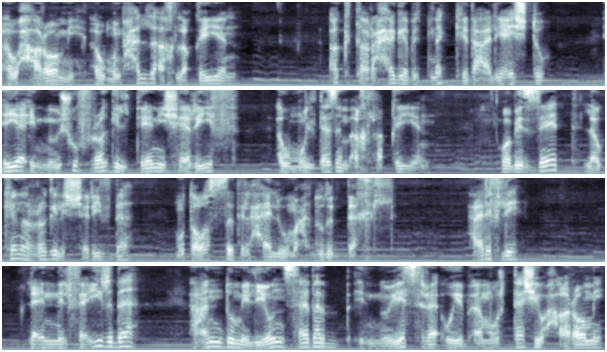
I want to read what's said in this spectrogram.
أو حرامي أو منحل أخلاقيا أكتر حاجة بتنكد عليه عيشته هي إنه يشوف راجل تاني شريف أو ملتزم أخلاقيا. وبالذات لو كان الراجل الشريف ده متوسط الحال ومحدود الدخل. عارف ليه؟ لأن الفقير ده عنده مليون سبب إنه يسرق ويبقى مرتشي وحرامي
